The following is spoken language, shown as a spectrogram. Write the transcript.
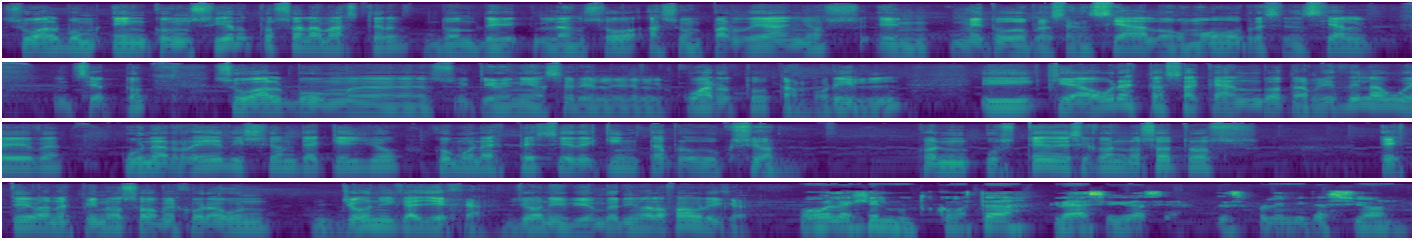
su álbum en concierto Sala Master, donde lanzó hace un par de años en método presencial o modo presencial, ¿cierto? Su álbum eh, que venía a ser el, cuarto, Tamboril, y que ahora está sacando a través de la web una reedición de aquello como una especie de quinta producción. Con ustedes y con nosotros, Esteban Espinosa o mejor aún, Johnny Calleja. Johnny, bienvenido a la fábrica. Hola Helmut, ¿cómo estás? Gracias, gracias. Gracias por la invitación.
